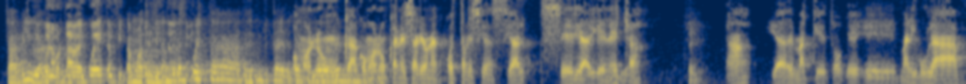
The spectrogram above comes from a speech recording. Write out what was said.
Está arriba. pueden aportar a la encuesta, en fin. Estamos terminando la encuesta desde el punto de vista Como nunca, como nunca es necesaria una encuesta presidencial seria, bien hecha. ¿ah? Y además que toque eh, manipular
